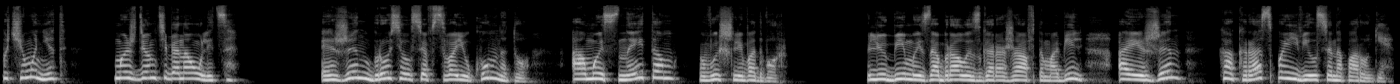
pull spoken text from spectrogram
«Почему нет? Мы ждем тебя на улице». Эжен бросился в свою комнату, а мы с Нейтом вышли во двор. Любимый забрал из гаража автомобиль, а Эжен как раз появился на пороге.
